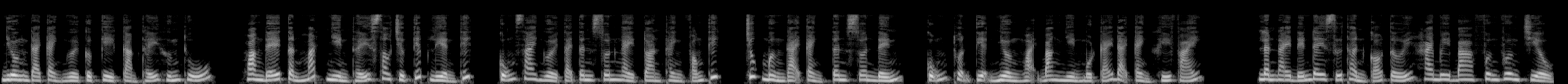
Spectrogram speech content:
nhưng đại cảnh người cực kỳ cảm thấy hứng thú. Hoàng đế tận mắt nhìn thấy sau trực tiếp liền thích cũng sai người tại tân xuân ngày toàn thành phóng thích, chúc mừng đại cảnh tân xuân đến, cũng thuận tiện nhường ngoại bang nhìn một cái đại cảnh khí phái. Lần này đến đây sứ thần có tới 23 phương vương triều,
